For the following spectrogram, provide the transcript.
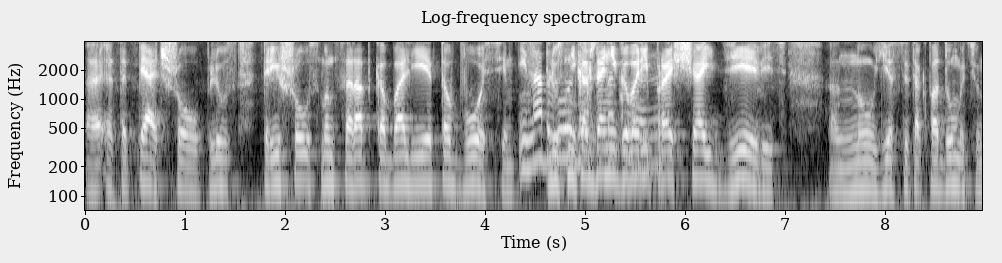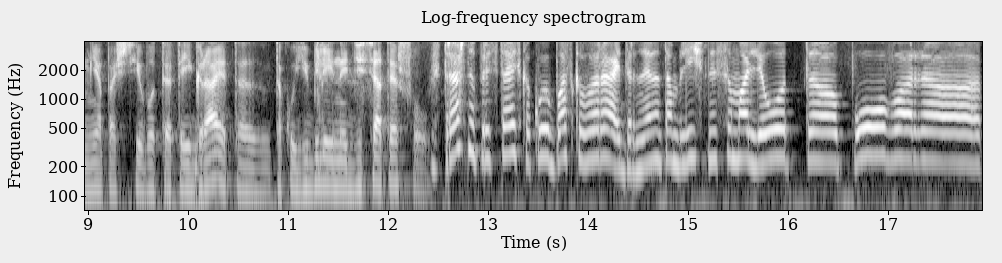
это пять шоу, плюс три шоу с Монсеррат Кабали, это восемь, И надо плюс «Никогда не такое, говори да? прощай» девять. Ну, если так подумать, у меня почти вот эта игра, это такое юбилейное десятое шоу. Страшно представить, какой у Баскова райдер. Наверное, там личный самолет, э, повар, э,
